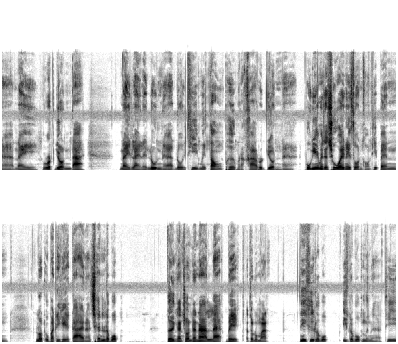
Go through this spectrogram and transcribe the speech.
นะฮะในรถยนต์ได้ในหลาย ๆ รุ่นนะฮะโดยที่ไม่ต้องเพิ่มราคารถยนต์นะฮะพวกนี้มันจะช่วยในส่วนของที่เป็นลดอุบัติเหตุได้นะ เช่นระบบเตือนการชนด้านหน้าและเบรกอัตโนมัติ นี่คือระบบอีกระบบหนึ่งนะฮะที่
